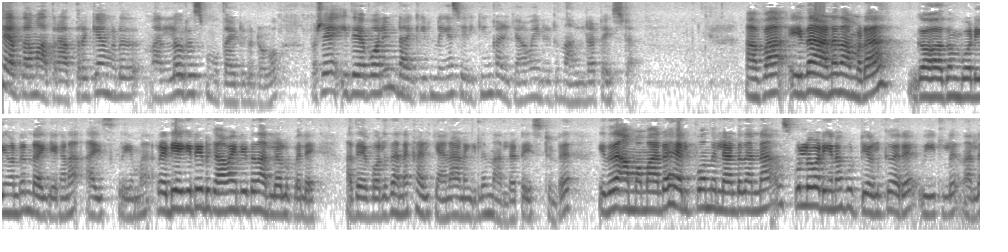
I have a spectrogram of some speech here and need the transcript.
ചേർത്താൽ മാത്രം അത്രയ്ക്ക് അങ്ങോട്ട് നല്ലൊരു സ്മൂത്തായിട്ട് കിട്ടുള്ളൂ. പക്ഷേ ഇതേപോലെ ഉണ്ടാക്കിയിട്ടുണ്ടെങ്കിൽ ശരിക്കും കഴിക്കാൻ വേണ്ടിയിട്ട് നല്ല ടേസ്റ്റാണ് അപ്പം ഇതാണ് നമ്മുടെ ഗോതമ്പ് പൊടിയും കൊണ്ട് ഉണ്ടാക്കിയേക്കണ ഐസ്ക്രീം റെഡിയാക്കിയിട്ട് എടുക്കാൻ വേണ്ടിയിട്ട് നല്ല എളുപ്പമല്ലേ അതേപോലെ തന്നെ കഴിക്കാനാണെങ്കിലും നല്ല ടേസ്റ്റ് ഉണ്ട്. ഇത് അമ്മമാരുടെ ഹെൽപ്പൊന്നും ഇല്ലാണ്ട് തന്നെ സ്കൂളിൽ പഠിക്കുന്ന കുട്ടികൾക്ക് വരെ വീട്ടിൽ നല്ല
